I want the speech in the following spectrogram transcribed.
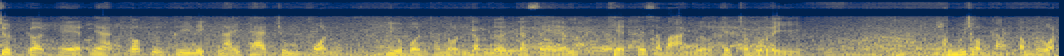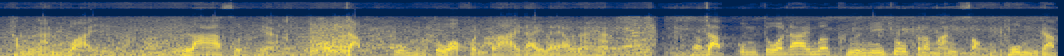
จุดเกิดเหตุเนี่ยก็คือคลินิกนายแพทย์ชุมพลอยู่บนถนนดำเนินเกษม เขตเทศบาลเมืองเพชรบุรี คุณผู้ชมครับตำรวจทำงานไวล่าสุดเนี่ยจับกลุ่มตัวคนร้ายได้แล้วนะฮะจับกลุ่มตัวได้เมื่อคืนนี้ช่วงประมาณสองทุ่มครับ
